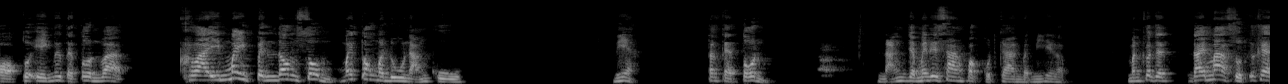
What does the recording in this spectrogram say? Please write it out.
ออกตัวเองตั้งแต่ต้นว่า ใครไม่เป็นด้อมส้ม ไม่ต้องมาดูหนังกู เนี่ย ตั้งแต่ต้น หนังจะไม่ได้สร้างปรากฏการณ์แบบนี้ครับ มันก็จะได้มากสุดก็แค่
